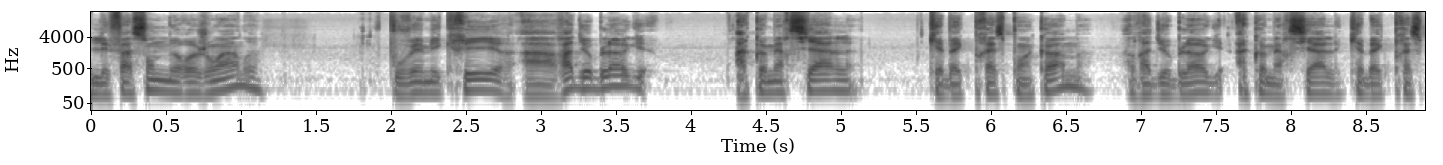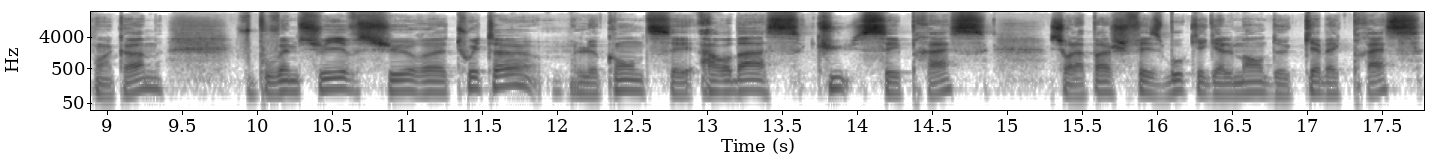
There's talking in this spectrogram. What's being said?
les façons de me rejoindre. Vous pouvez m'écrire à radioblog à commercial québecpresse.com radioblog à commercial québecpresse.com. Vous pouvez me suivre sur Twitter. Le compte c'est qcpresse sur la page Facebook également de Québec Presse.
